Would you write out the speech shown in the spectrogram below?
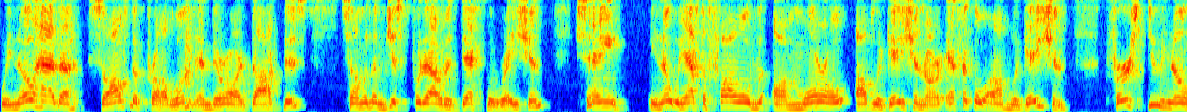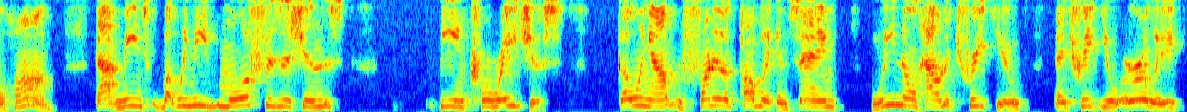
We know how to solve the problem, and there are doctors. Some of them just put out a declaration saying you know, we have to follow our moral obligation, our ethical obligation. First, do no harm. That means, but we need more physicians being courageous, going out in front of the public and saying, we know how to treat you and treat you early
